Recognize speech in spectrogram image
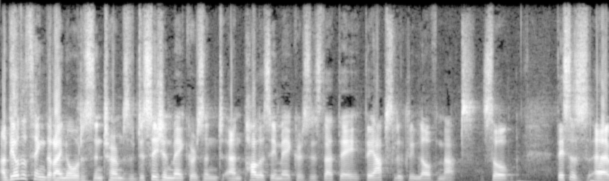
And the other thing that I notice in terms of decision makers and, and policy makers is that they, they absolutely love maps. So this is uh,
